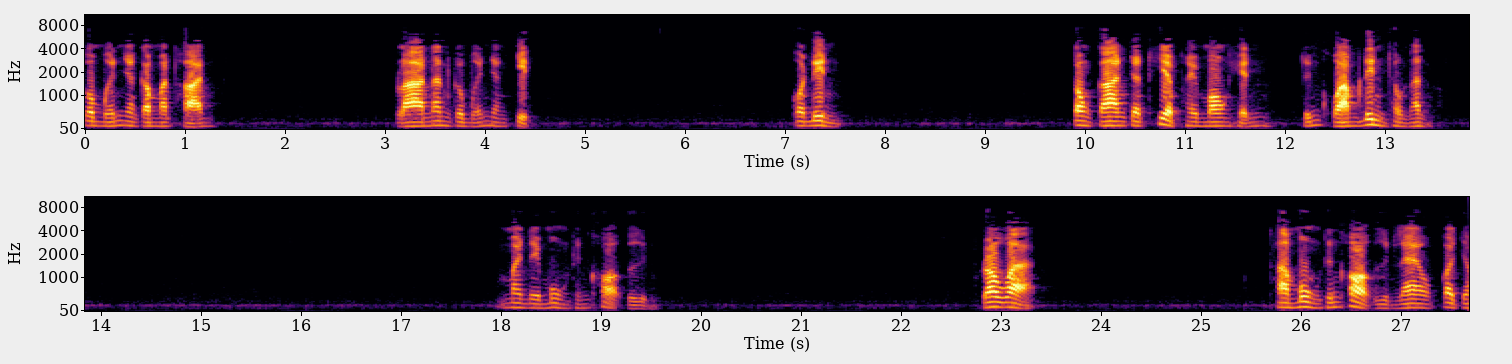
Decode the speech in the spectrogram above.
ก็เหมือนอย่างกรรมฐาน ปลานั่นก็เหมือนอย่างจิต ก็ดิ้น ต้องการจะเทียบให้มองเห็นถึงความดิ้นเท่านั้นไม่ได้มุ่งถึงข้ออื่น เพราะว่า ถ้ามุ่งถึงข้ออื่นแล้วก็จะ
